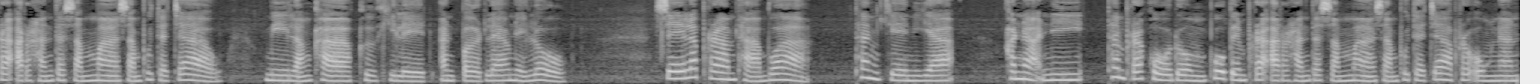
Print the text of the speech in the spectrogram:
พระอรหันตสัมมาสัมพุทธเจ้า มีหลังคาคือกิเลสอันเปิดแล้วในโลก เซลพรามถามว่า ท่านเกนิยะ ขณะนี้ท่านพระโคดมผู้เป็นพระอรหันตสัมมาสัมพุทธเจ้าพระองค์นั้น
